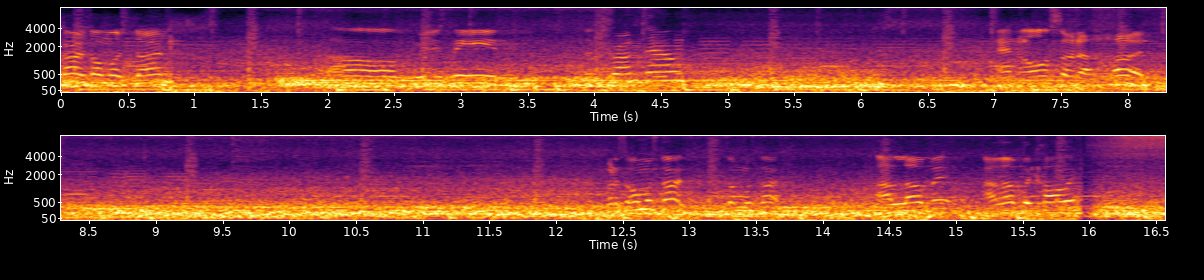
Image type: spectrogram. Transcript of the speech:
Car's almost done. Um, we just need the trunk down and also the hood. But it's almost done. It's almost done. I love it. I love the color.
